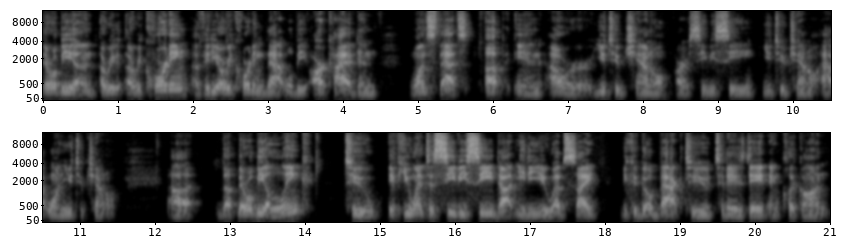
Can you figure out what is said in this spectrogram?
there will be a, a, re a, recording, a video recording that will be archived, and once that's up in our YouTube channel, our CVC YouTube channel at one YouTube channel, uh, the, there will be a link to if you went to cvc.edu website, you could go back to today's date and click on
